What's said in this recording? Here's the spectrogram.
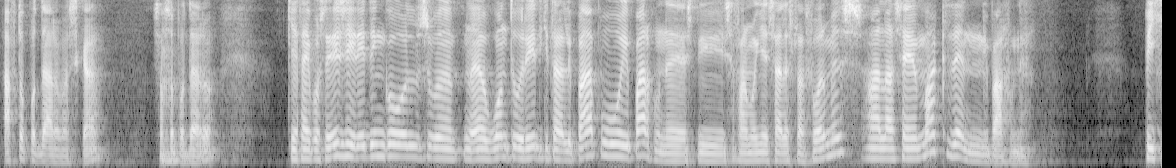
αυτό ποντάρω βασικά σε αυτό mm. ποντάρω και θα υποστηρίζει reading goals, ε, want to read κτλ. που υπάρχουν στις εφαρμογές σε άλλες πλατφόρμες αλλά σε Mac δεν υπάρχουν π.χ.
